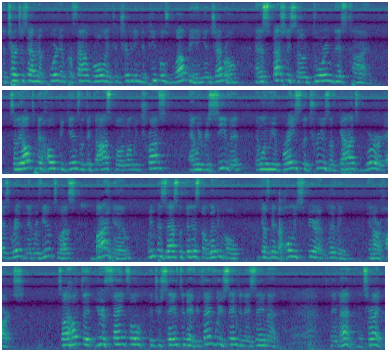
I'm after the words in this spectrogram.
The churches have an important and profound role in contributing to people's well being in general, and especially so during this time. So, the ultimate hope begins with the gospel, and when we trust and we receive it, and when we embrace the truths of God's word as written and revealed to us by Him, we possess within us the living hope because we have the Holy Spirit living in our hearts. So I hope that you're thankful that you're saved today. If you're thankful you're saved today, say amen. Amen. amen. That's right.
